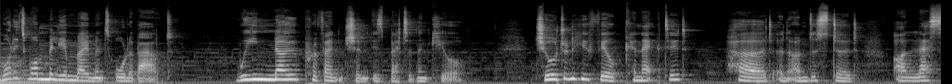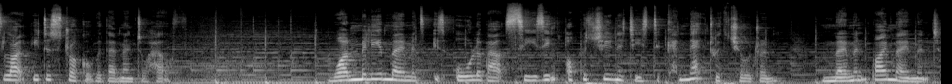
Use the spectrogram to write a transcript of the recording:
What is 1 Million Moments all about? We know prevention is better than cure. Children who feel connected, heard, and understood are less likely to struggle with their mental health. 1 Million Moments is all about seizing opportunities to connect with children moment by moment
